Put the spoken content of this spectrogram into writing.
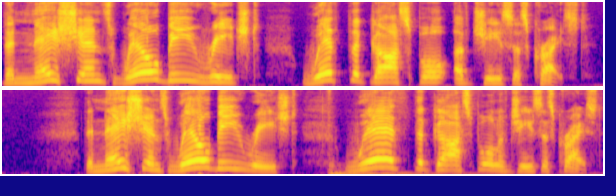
The nations will be reached with the gospel of Jesus Christ. The nations will be reached with the gospel of Jesus Christ.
